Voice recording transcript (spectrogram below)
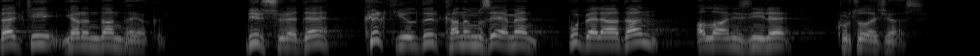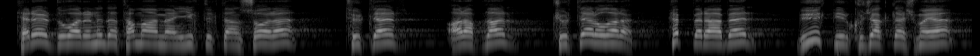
belki yarından da yakın. Bir sürede 40 yıldır kanımızı emen bu beladan Allah'ın izniyle kurtulacağız. Terör duvarını da tamamen yıktıktan sonra Türkler, Araplar, Kürtler olarak hep beraber büyük bir kucaklaşmaya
